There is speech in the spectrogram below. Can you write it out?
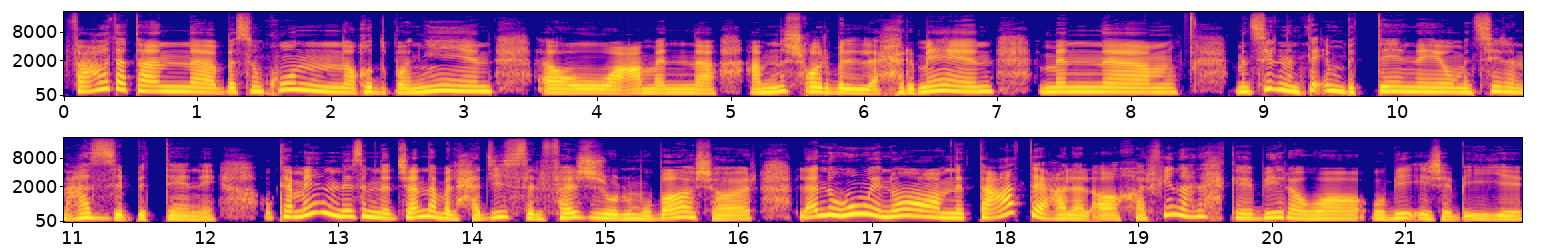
فعادة بس نكون غضبانين أو عم عم نشعر بالحرمان من منصير ننتقم بالتاني ومنصير نعذب بالتاني. وكمان لازم نتجنب الحديث الفج والمباشر لأنه هو نوع من التعدي على الآخر. فينا نحكي برواء وبإيجابية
